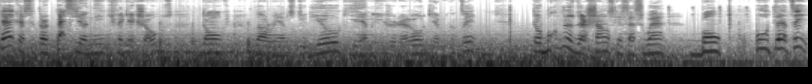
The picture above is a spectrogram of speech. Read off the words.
quand c'est un passionné qui fait quelque chose, donc Lorian Studio, qui aime les jeux de rôle, qui aime, tu sais, t'as beaucoup plus de chances que ça soit bon. Autant, tu sais,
